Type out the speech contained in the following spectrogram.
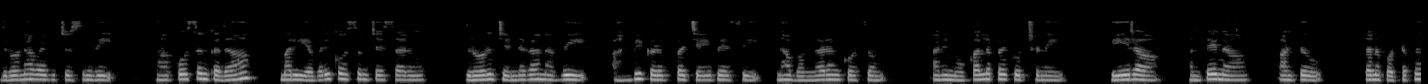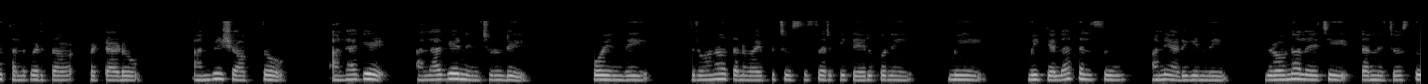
ద్రోణ వైపు చూసింది. నా కోసం కదా? మరి ఎవరి కోసం చేశారు? ద్రోణ చిన్నగా నవ్వి అన్వి కడుపుపై చేయి వేసి నా బంగారం కోసం అని మోకాళ్ళపై కూర్చుని ఏరా అంతేనా? అంటూ తన పొట్టపై తల పెడతా పెట్టాడు. అన్వి షాక్తో అలాగే అలాగే నించుండి పోయింది. ద్రోణ తన వైపు చూసేసరికి తేరుకొని మీ మీకెలా తెలుసు? అని అడిగింది. ద్రోణ లేచి తన్ని చూస్తూ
